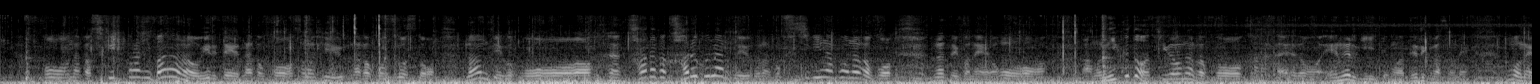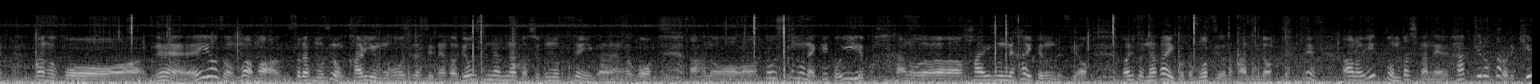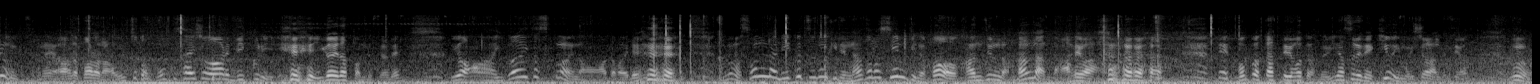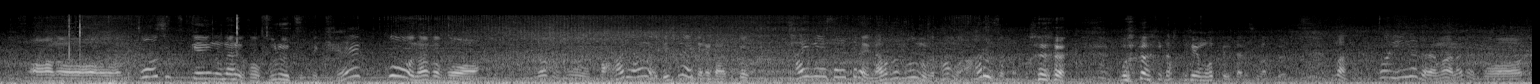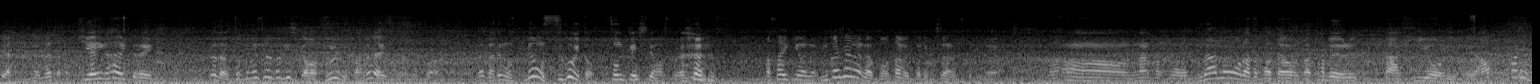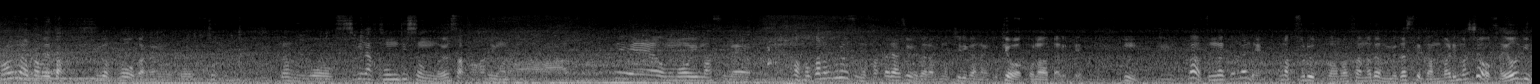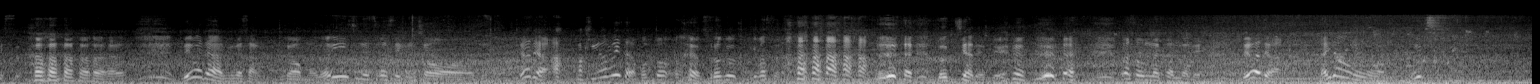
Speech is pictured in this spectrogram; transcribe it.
こうなんかすきっ腹にバナナを入れてなんかこうその日なんかこう過ごすとなんていうかこう体が軽くなるというかなんか不思議なこうなんかこうなんていうかねもうあの肉とは違うなんかこう体のエネルギーっていうのが出てきますよね。もうねなんかこうね栄養素もまあまあそれはもちろんカリウム豊富だしなんか良質ななんか食物繊維からなんかこうあの糖質もね結構いいあの配分で入ってるんですよ。割と長いこと持つような感じの。であの1本確かね100キロカロリー切るんですよね、あのバナナ、ちょっと僕、最初はあれびっくり、意外だったんですよね、いやー、意外と少ないなーとか言って、でもそんな理屈抜きで謎の神秘のパワーを感じるのは何なんだ、あれは。で僕は勝手に思ってますいやそれでキウイも一緒なんですよ。うん。あのー、糖質系のなんかこうフルーツって結構なんかこうなんかこうバカに案外できないんじゃないかな。って解明されてない謎の部分が多分あるぞと。僕は勝手に思っていたりします。まあ、と言いながら、まあなんかこう、いや、なんか気合が入ってない、なんだ特別な時しか、ま、フルーツ食べないですから、僕は。なんかでも、でもすごいと尊敬してます。まあ最近はね、昔はなんかこう食べたりもしたんですけどね、うん、なんかこう、グラノーラとかが食べた日よりも、やっぱりバナナ食べた日の方がね、こう、ちょっと、なんかこう、不思議なコンディションの良さがあるよなって思いますね。まあ、他のフルーツも語り始めたらもうキリがないんで、今日はこの辺りで。うん。まあそんなことで、まあ、フルーツのおばさまでも目指して頑張りましょう。火曜日です。ではでは皆さん今日も良い一日過ごしていきましょう。ではではあ、まあ、気が向いたら本当 ブログ書きます。どっちやでっていう。まあそんな感じで。ではではライドン。うち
